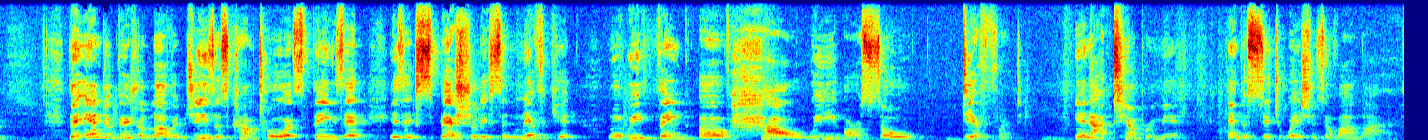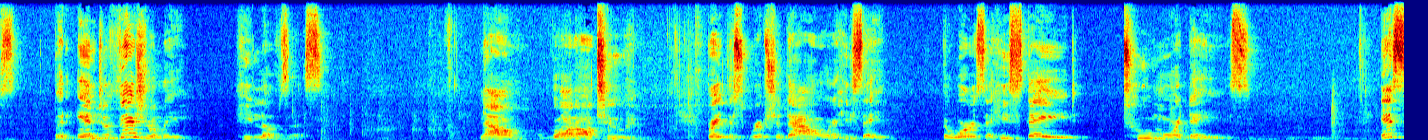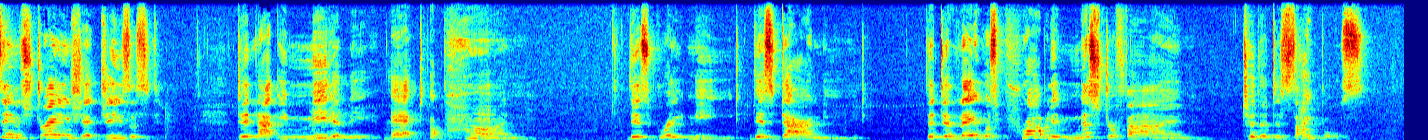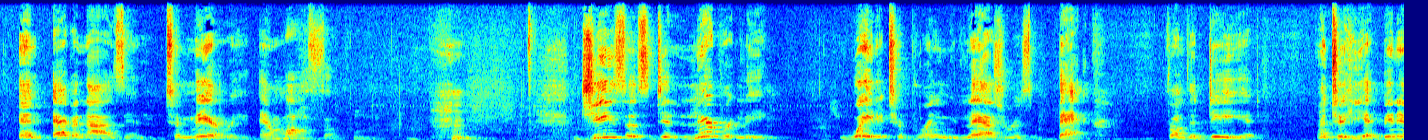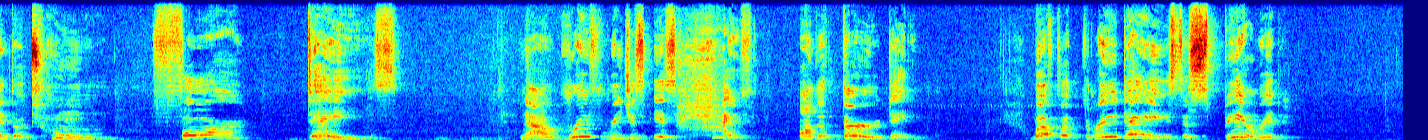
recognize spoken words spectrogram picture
The individual love of Jesus come towards things that is especially significant when we think of how we are so different in our temperament and the situations of our lives. But individually, he loves us. Now, going on to break the scripture down where he say, the word say he stayed two more days. It seems strange that Jesus did not immediately act upon this great need, this dire need. The delay was probably mystifying to the disciples and agonizing to Mary and Martha. Hmm. Jesus deliberately waited to bring Lazarus back from the dead until he had been in the tomb four days. Now, grief reaches its height on the third day. But for three days, the spirit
